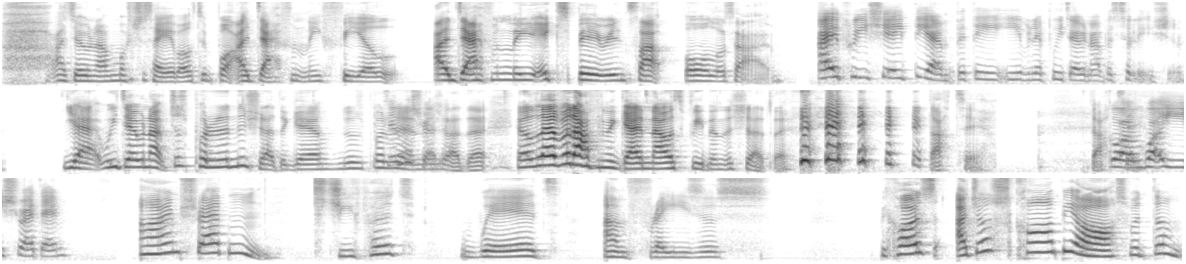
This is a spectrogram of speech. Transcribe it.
I don't have much to say about it, but I definitely feel, I definitely experience that all the time. I appreciate the empathy, even if we don't have a solution. Yeah, we don't have. Just put it in the shredder, girl. Just put It's it in in the the shredder. It'll never happen again. Now it's been in the shredder. That's it. That's Go it. on, what are you shredding? I'm shredding stupid words and phrases because I just can't be arsed with them.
